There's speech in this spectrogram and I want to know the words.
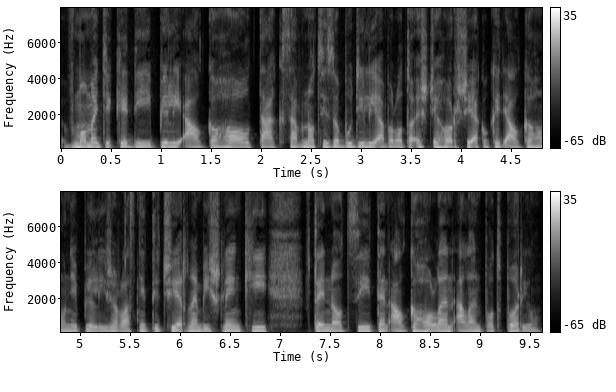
v momente, kedy pili alkohol, tak sa v noci zobudili a bolo to ešte horšie, ako keď alkohol nepili. Že vlastne tie čierne myšlienky v tej noci ten alkohol len a len podporil.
